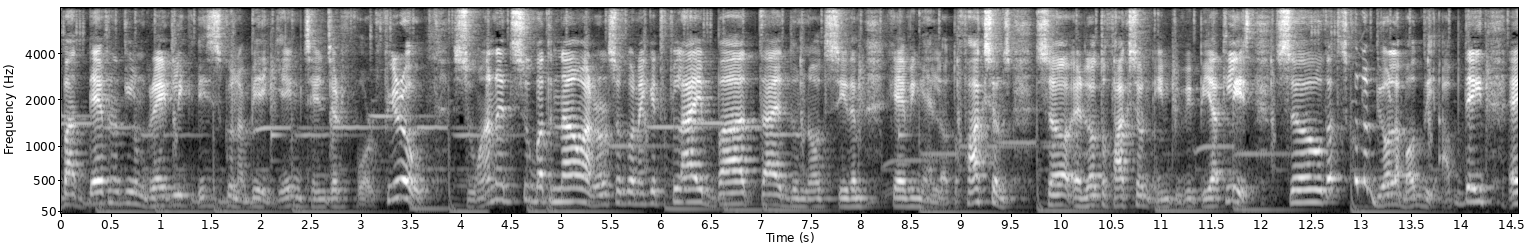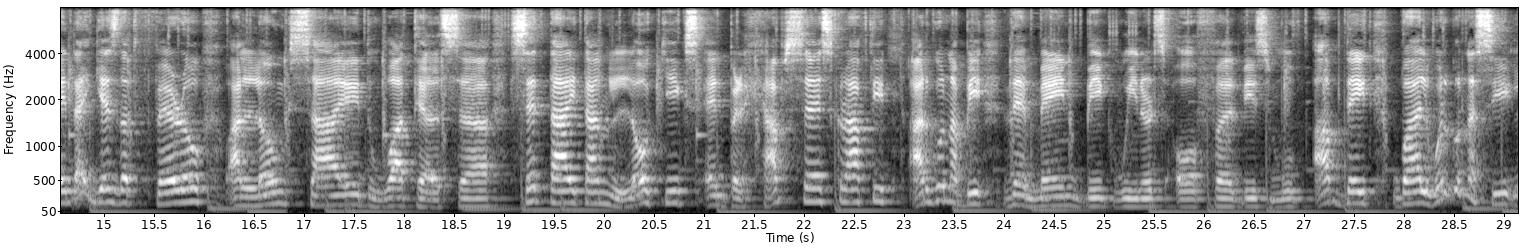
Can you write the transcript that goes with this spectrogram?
But definitely on Great League this is gonna be a game changer for Fearow. Swan and Zubat now are also gonna get fly, but I do not see them having a lot of actions, so a lot of action in PvP at least. So that's gonna be all about the update, and I guess that Fearow alongside what else? Uh, Set Titan, Lokix, and perhaps uh, Scrafty are gonna be the main big winners of uh, this move update, while we're gonna see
